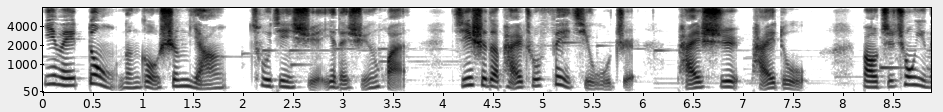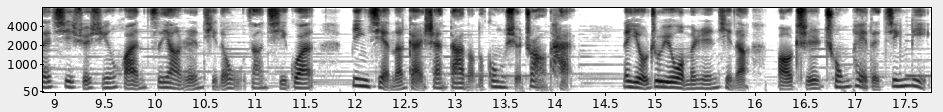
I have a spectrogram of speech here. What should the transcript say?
因为动能够生阳，促进血液的循环，及时的排出废弃物质，排湿排毒，保持充盈的气血循环，滋养人体的五脏器官，并且呢，改善大脑的供血状态，那有助于我们人体呢保持充沛的精力。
